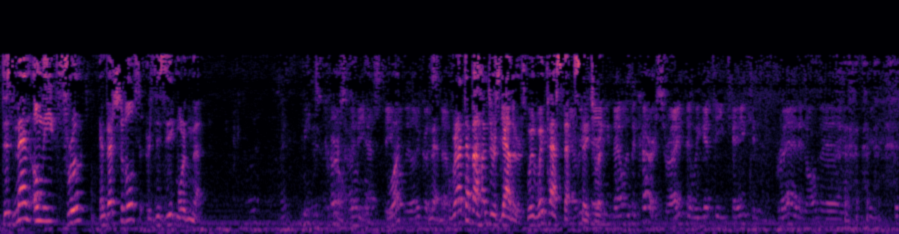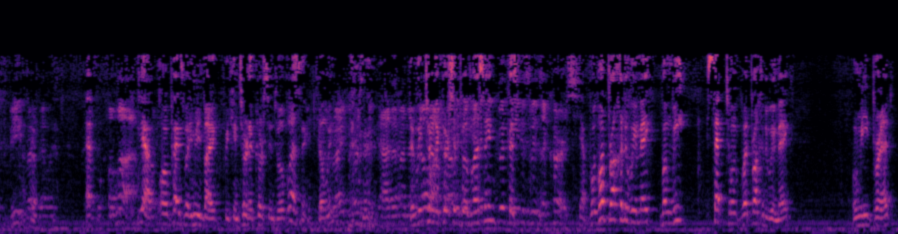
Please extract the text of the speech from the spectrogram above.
does man only eat fruit and vegetables, or does he eat more than that? It's cursed that he has to eat What? all the other good We're not talking about hunters gatherers. We're way past that stage Everything, already. that was the curse, right? That we get to eat cake and bread and all the beef, right? That was uh, a falah. Yeah, well, it depends what you mean by we can turn a curse into a blessing, don't we? Right? First Adam and Did then we turn a curse into a blessing? Good meat is, a curse. Yeah, but what bracha do we make when we step to what bracha do we make when we eat bread?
